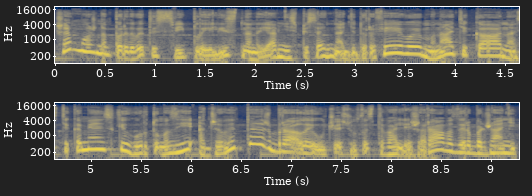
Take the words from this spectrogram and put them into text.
Ще можна передивитись свій плейліст на наявність пісень Наді Дорофєєвої, Монатіка, Насті Кам'янських, гурту Мозгі, адже вони теж брали участь у фестивалі Жара в Азербайджані,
